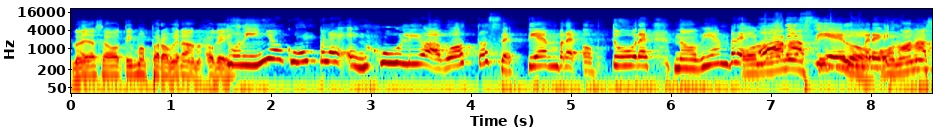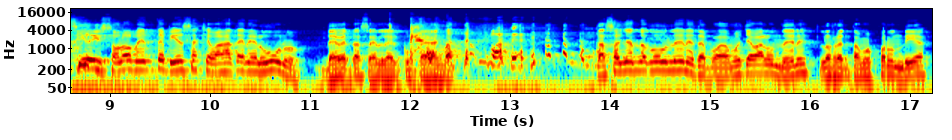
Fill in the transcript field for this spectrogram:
No, ella hace bautismo, pero mira, ok. Tu niño cumple en julio, agosto, septiembre, octubre, noviembre O no ha nacido, o no ha nacido y solamente piensas que vas a tener uno. Debes de hacerle el cumpleaños. ¿Estás soñando con un nene? Te podemos llevar un nene. Lo rentamos por un día.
